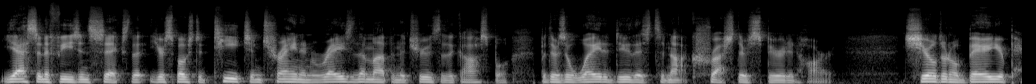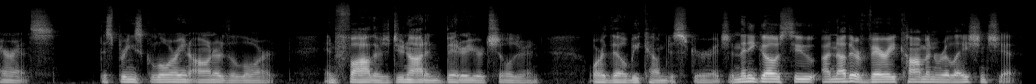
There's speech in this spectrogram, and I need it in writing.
Yes, in Ephesians 6, that you're supposed to teach and train and raise them up in the truths of the gospel, but there's a way to do this to not crush their spirit and heart. Children, obey your parents. This brings glory and honor to the Lord. And fathers, do not embitter your children, or they'll become discouraged. And then he goes to another very common relationship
